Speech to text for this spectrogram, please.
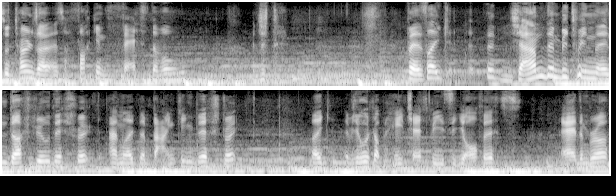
So it turns out it's a fucking festival. It just. But it's like jammed in between the industrial district and like the banking district. Like, if you look up HSBC office, Edinburgh,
